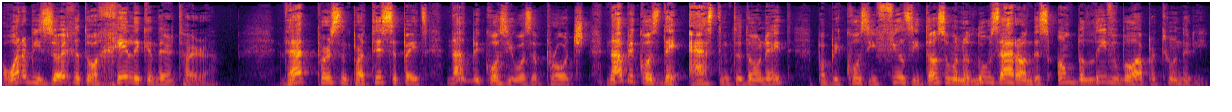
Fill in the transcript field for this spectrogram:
I want to be zoicha to a chelik in their Torah. That person participates not because he was approached, not because they asked him to donate, but because he feels he doesn't want to lose out on this unbelievable opportunity.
